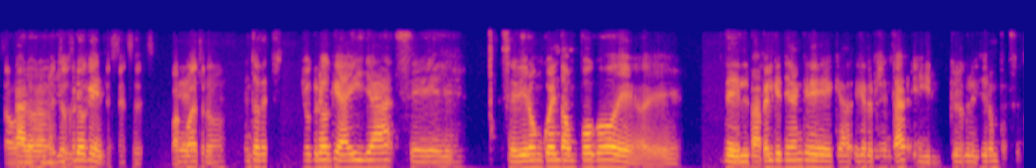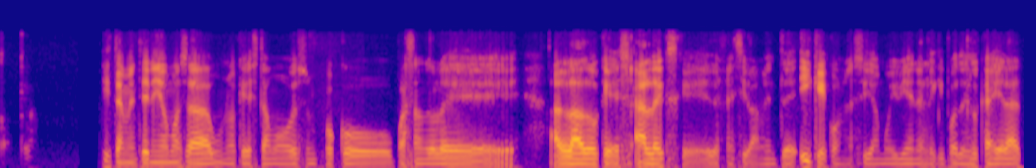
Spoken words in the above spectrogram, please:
claro, yo creo de que- defensa de 5 a 4. Entonces, yo creo que ahí ya se, se dieron cuenta un poco de, eh, del papel que tenían que, que- que representar y creo que lo hicieron perfectamente. Y también teníamos a uno que estamos un poco pasándole al lado, que es Alex, que defensivamente y que conocía muy bien el equipo del Kairat,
